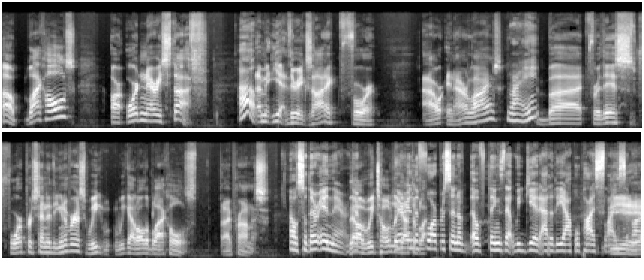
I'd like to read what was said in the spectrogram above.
oh, black holes are ordinary stuff. Oh, I mean, yeah, they're exotic for our in our lives, right. but for this four percent of the universe, we we got all the black holes. I promise. Oh, so they're in there. Oh, they're, we totally they're got in the four percent of, of things that we get out of the apple pie slice of our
